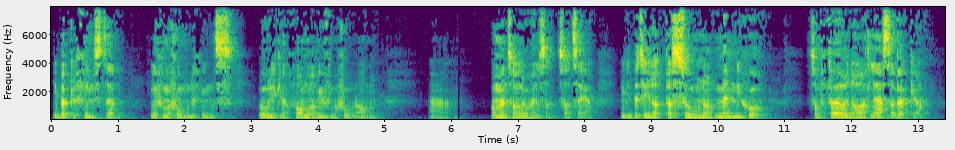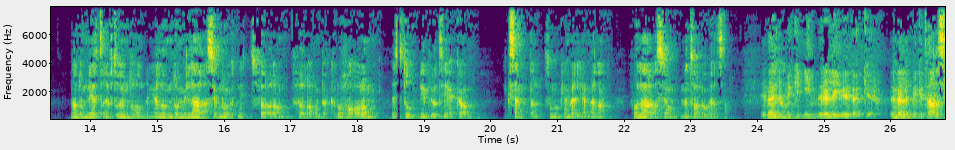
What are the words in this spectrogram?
I böcker finns det information, det finns olika former av information om, eh, om mental ohälsa, så att säga. Vilket betyder att personer, människor, som föredrar att läsa böcker när de letar efter underhållning eller om de vill lära sig om något nytt föredrar, föredrar de böcker. Då har de ett stort bibliotek av exempel som de kan välja mellan för att lära sig om mental ohälsa. Det är väldigt Mm. mycket inre liv i böcker. Det är Mm. väldigt mycket tankar Precis.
